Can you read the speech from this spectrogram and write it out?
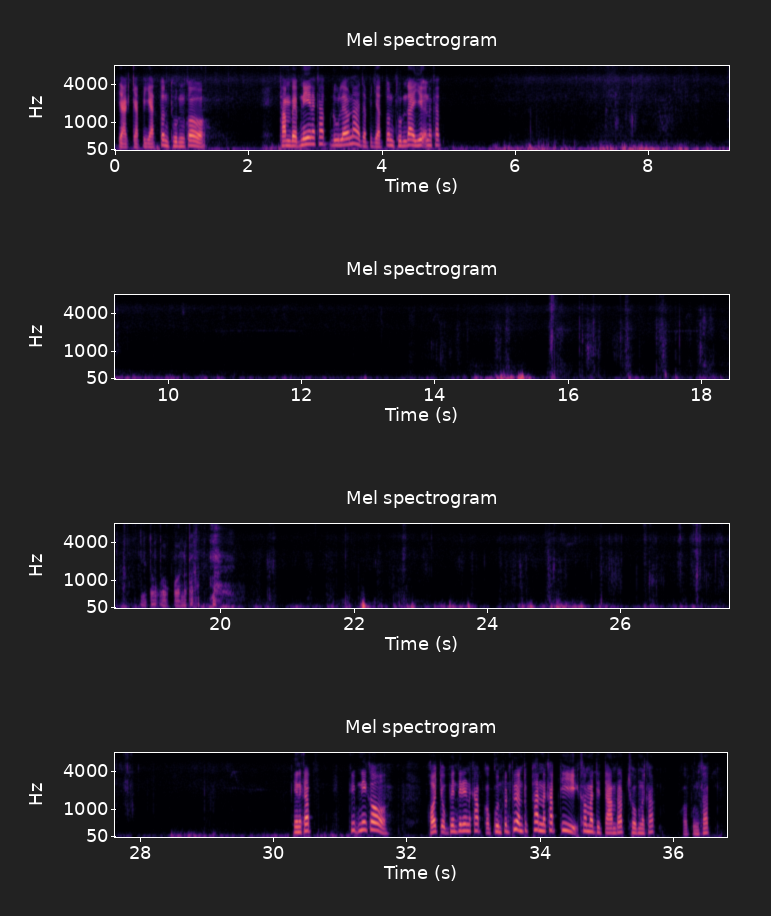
อยากจะประหยัดต้นทุนก็ทำแบบนี้นะครับ ดูแล้วน่าจะประหยัดต้นทุนได้เยอะนะครับเดี๋ยวต้องออกก่อนนะครับ นี่นะครับ คลิปนี้ก็ขอจบเพียงเท่านี้นะครับขอบคุณเพื่อนๆทุกท่านนะครับ ที่เข้ามาติดตามรับชมนะครับ ขอบคุณครับ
